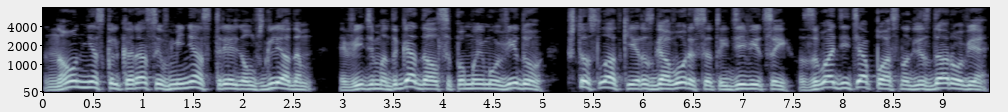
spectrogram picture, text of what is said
Но он несколько раз и в меня стрельнул взглядом. Видимо, догадался по моему виду что сладкие разговоры с этой девицей заводить опасно для здоровья.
